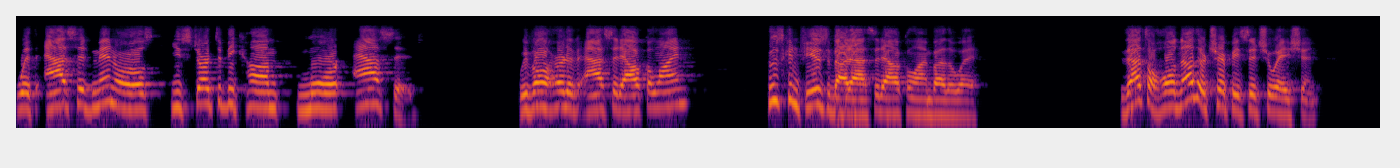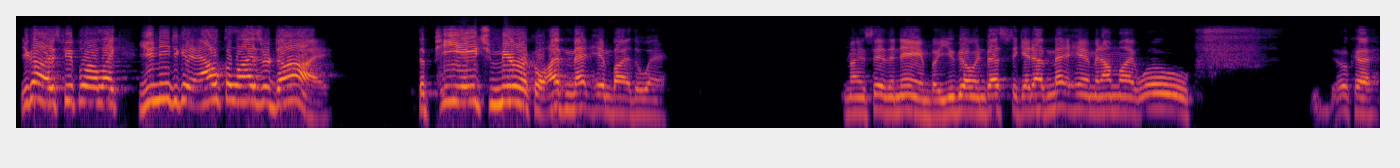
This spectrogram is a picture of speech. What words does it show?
with acid minerals, you start to become more acid. We've all heard of acid alkaline. Who's confused about acid alkaline, by the way? That's a whole nother trippy situation. You guys, people are like, you need to get alkalize or die. The pH miracle. I've met him, by the way. I'm not going to say the name, but you go investigate. I've met him, and I'm like, whoa, okay.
